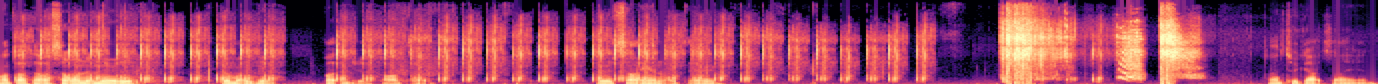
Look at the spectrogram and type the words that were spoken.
I thought there was someone in there so my button just popped up. There's Cyan right there. I took out Cyan.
